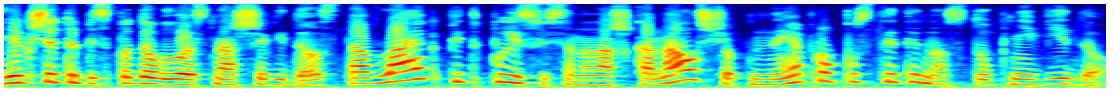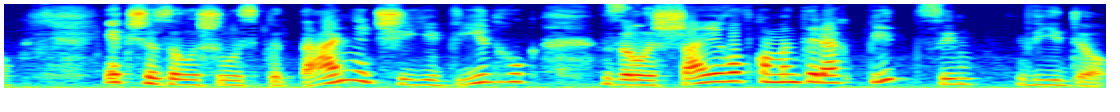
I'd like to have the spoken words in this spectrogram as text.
Якщо тобі сподобалось наше відео, став лайк, підписуйся на наш канал, щоб не пропустити наступні відео. Якщо залишились питання чи є відгук, залишай його в коментарях під цим відео.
